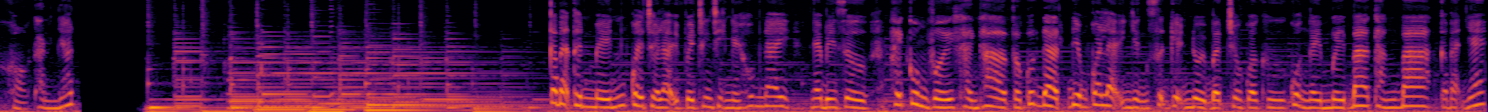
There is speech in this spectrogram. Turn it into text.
khó khăn nhất. Các bạn thân mến, quay trở lại với chương trình ngày hôm nay. Ngay bây giờ, hãy cùng với Khánh Hà và Quốc Đạt điểm qua lại những sự kiện nổi bật trong quá khứ của ngày 13 tháng 3 các bạn nhé.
